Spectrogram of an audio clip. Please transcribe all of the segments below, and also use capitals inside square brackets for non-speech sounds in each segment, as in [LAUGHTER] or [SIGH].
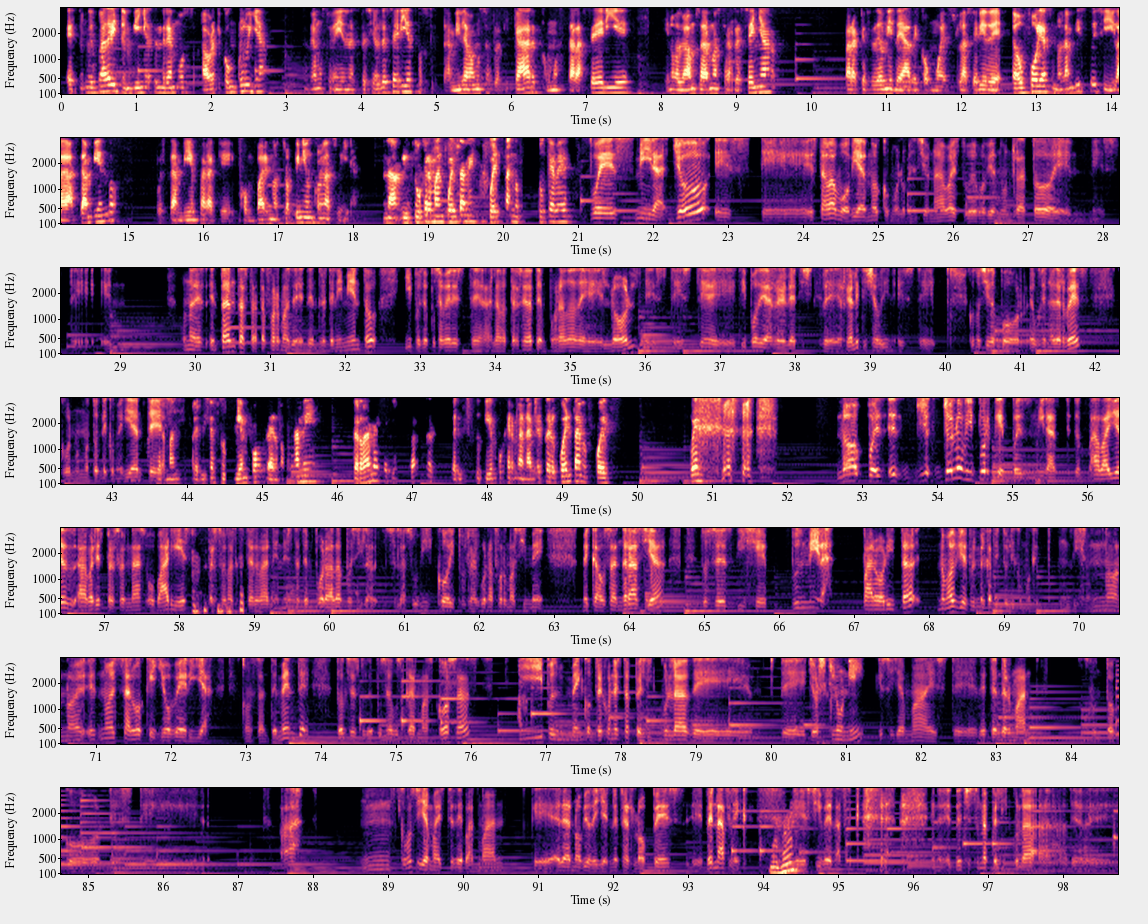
está muy padre y también ya tendremos, ahora que concluya, tendremos en el especial de series, pues también le vamos a platicar cómo está la serie, y nos vamos a dar nuestra reseña para que se dé una idea de cómo es la serie de Euforia si no la han visto y si la están viendo, pues también para que comparen nuestra opinión con la suya. y tú, Germán, cuéntame, cuéntanos, ¿tú qué ves? Pues mira, yo este, estaba bobeando, como lo mencionaba, estuve bobeando un rato en, este, en una de, en tantas plataformas de, entretenimiento y pues le puse a ver este la tercera temporada de LOL, este este tipo de reality, reality show este conocido por Eugenio Derbez con un montón de comediantes. Germán, perdiste tu tiempo, perdóname, perdóname que perdiste tu tiempo, Germán. A ver, pero cuéntanos pues. Bueno. [LAUGHS] No, pues yo, yo, lo vi porque, pues, mira, a varias, a varias personas o varias personas que estaban en esta temporada, pues sí las ubico y pues de alguna forma sí me, me causan gracia. Entonces dije, pues mira, para ahorita, nomás vi el primer capítulo y como que dije, no, no es, no es algo que yo vería constantemente. Entonces pues me puse a buscar más cosas y pues me encontré con esta película de de George Clooney que se llama este The Tenderman junto con este ah mm, ¿cómo se llama este de Batman? que era novio de Jennifer López, eh, Ben Affleck. Eh, sí, Ben Affleck. [LAUGHS] de hecho, es una película ah,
